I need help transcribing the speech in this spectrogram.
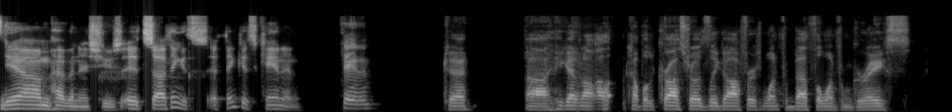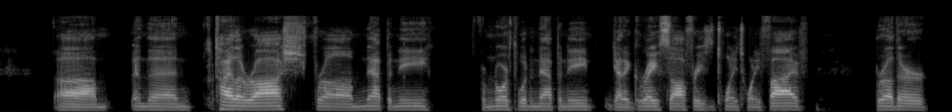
Yeah, I'm having issues. It's I think it's I think it's Canon. Cannon. Okay. Uh, he got an, all- a couple of Crossroads League offers, one from Bethel, one from Grace. Um, and then Tyler Rosh from Nappanee, from Northwood and Nappanee, got a Grace offer. He's a 2025. Brother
